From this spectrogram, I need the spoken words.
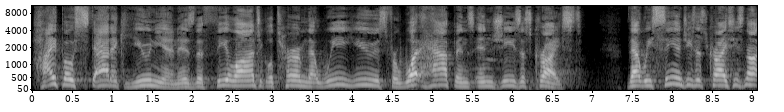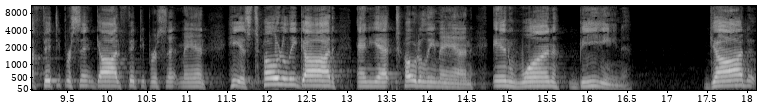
Hypostatic union is the theological term that we use for what happens in Jesus Christ that we see in Jesus Christ, he's not 50% God, 50% man. He is totally God and yet totally man in one being. God,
